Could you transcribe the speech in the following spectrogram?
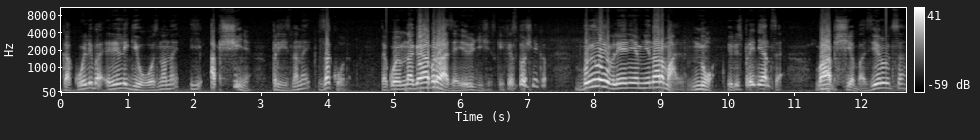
какой-либо религиозной и общине, признанной законом. Такое многообразие юридических источников – было явлением ненормальным, но юриспруденция вообще базируется на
